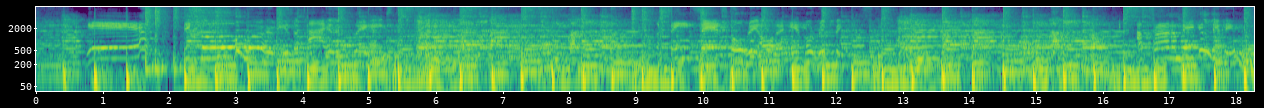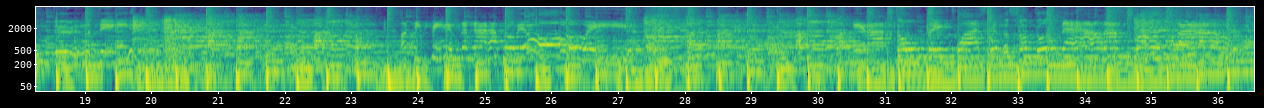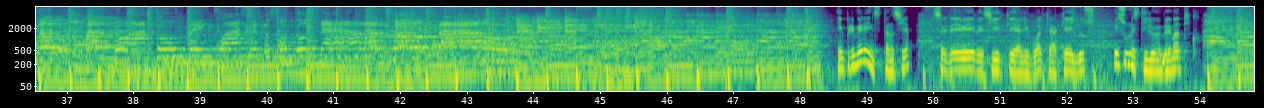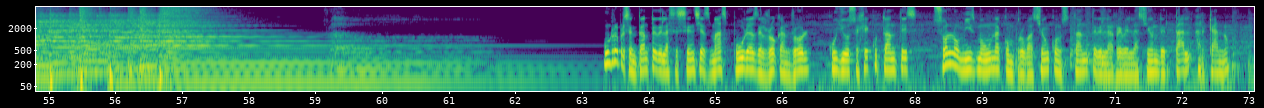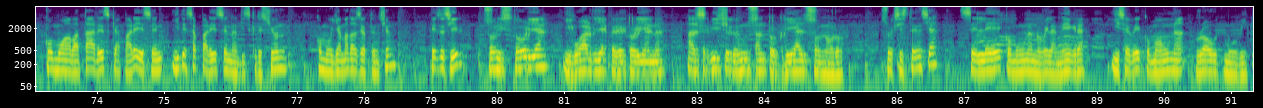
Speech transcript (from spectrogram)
En primera instancia, se debe decir que al igual que aquellos, es un estilo emblemático. un representante de las esencias más puras del rock and roll, cuyos ejecutantes son lo mismo una comprobación constante de la revelación de tal arcano, como avatares que aparecen y desaparecen a discreción como llamadas de atención. Es decir, son historia y guardia pretoriana al servicio de un santo grial sonoro. Su existencia se lee como una novela negra y se ve como una road movie.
